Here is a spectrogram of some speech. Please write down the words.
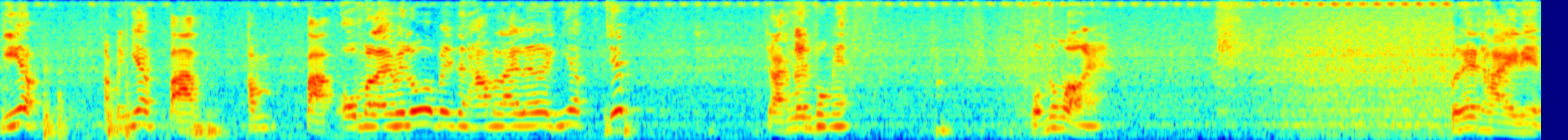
เงียบทำเป็นเงียบปากทำปากอมอะไรไม่รู้ไม่จะทำอะไรเลย เงียบจิ๊บจากเงินพวกนี้ ผมต้องบอกไง ประเทศไทยเนี่ย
